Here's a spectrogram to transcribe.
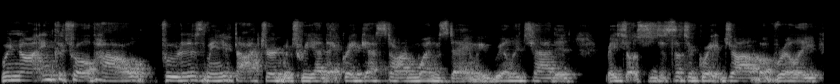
we're not in control of how food is manufactured which we had that great guest on wednesday and we really chatted. Rachel she did such a great job of really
